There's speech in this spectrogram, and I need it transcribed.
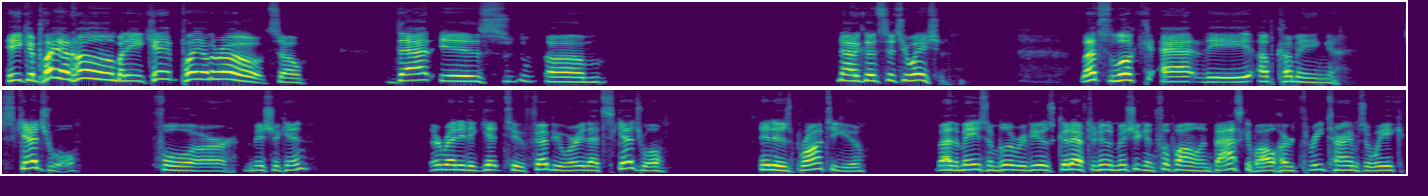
he can play at home, but he can't play on the road. So that is um, not a good situation. Let's look at the upcoming schedule for Michigan they're ready to get to February. That schedule, it is brought to you by the Maize and Blue Reviews. Good afternoon, Michigan football and basketball, heard three times a week,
